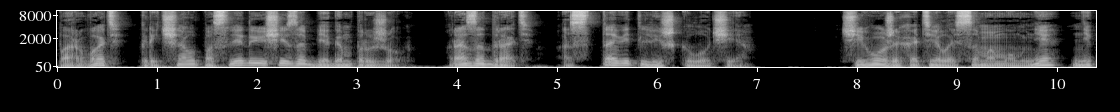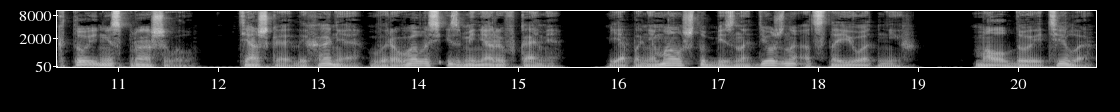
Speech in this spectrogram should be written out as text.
«Порвать!» — кричал последующий за бегом прыжок. «Разодрать!» «Оставить лишь клочья!» Чего же хотелось самому мне, никто и не спрашивал. Тяжкое дыхание вырывалось из меня рывками. Я понимал, что безнадежно отстаю от них. Молодое тело,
